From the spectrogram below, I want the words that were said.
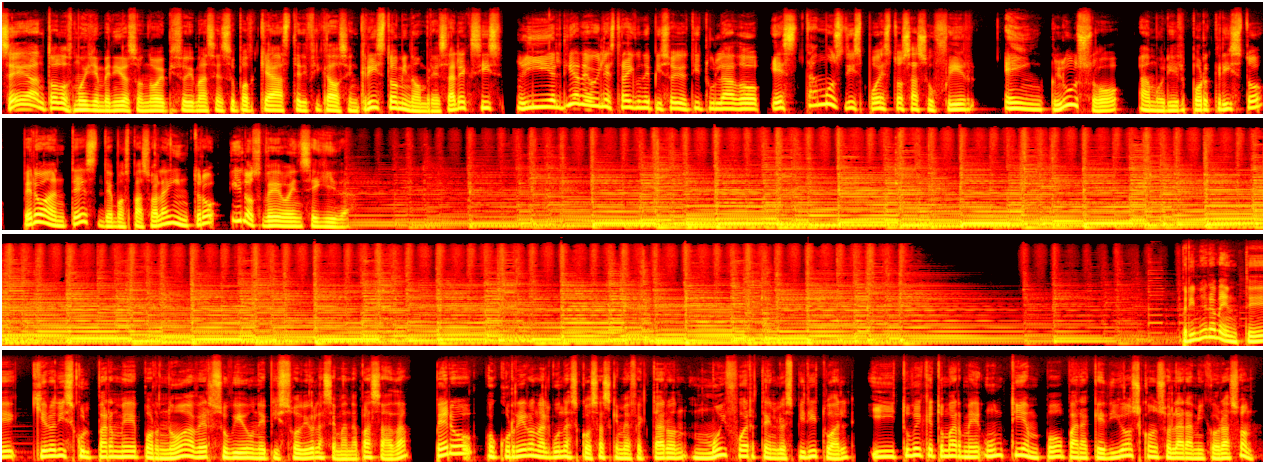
Sean todos muy bienvenidos a un nuevo episodio más en su podcast Edificados en Cristo. Mi nombre es Alexis y el día de hoy les traigo un episodio titulado ¿Estamos dispuestos a sufrir e incluso a morir por Cristo? Pero antes, demos paso a la intro y los veo enseguida. Primeramente, quiero disculparme por no haber subido un episodio la semana pasada, pero ocurrieron algunas cosas que me afectaron muy fuerte en lo espiritual y tuve que tomarme un tiempo para que Dios consolara mi corazón.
